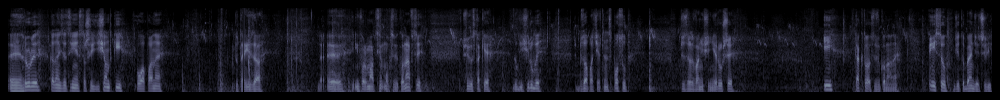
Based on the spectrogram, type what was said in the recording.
E, rury kanalizacyjne 160 połapane tutaj za e, informację mocy wykonawcy. Przywiózł takie długie śruby, złapać je w ten sposób. Przy zalewaniu się nie ruszy. I tak to jest wykonane. W miejscu, gdzie to będzie, czyli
